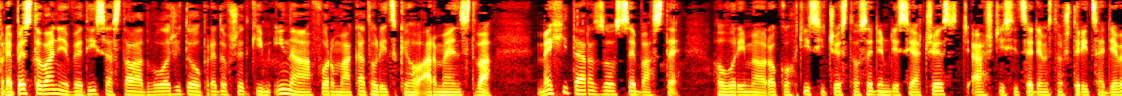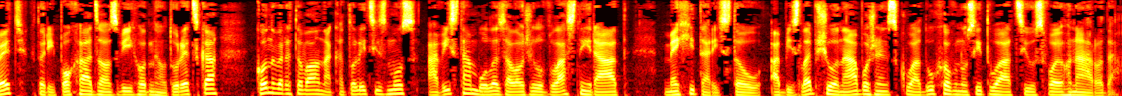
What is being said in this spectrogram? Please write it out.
Pre pestovanie vedy sa stala dôležitou predovšetkým iná forma katolického arménstva – Mechitar zo Sebaste. Hovoríme o rokoch 1676 až 1749, ktorý pochádzal z východného Turecka, konvertoval na katolicizmus a v Istambule založil vlastný rád mechitaristov, aby zlepšil náboženskú a duchovnú situáciu svojho národa.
